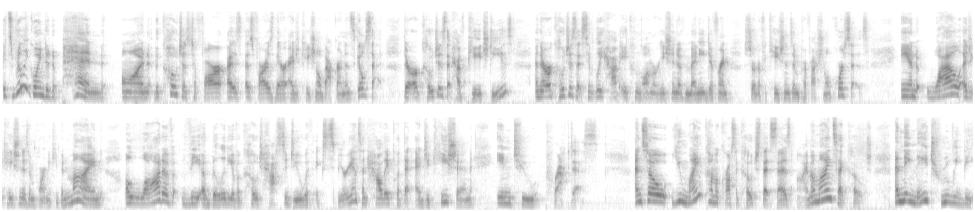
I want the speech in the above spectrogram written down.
it's really going to depend on the coach as to far as as far as their educational background and skill set. There are coaches that have PhDs and there are coaches that simply have a conglomeration of many different certifications and professional courses. And while education is important to keep in mind, a lot of the ability of a coach has to do with experience and how they put that education into practice. And so you might come across a coach that says, I'm a mindset coach. And they may truly be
